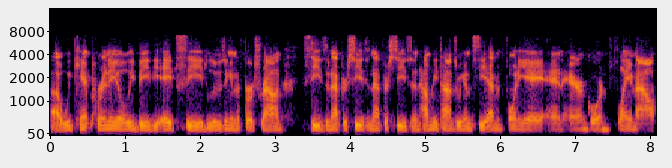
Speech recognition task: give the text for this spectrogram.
Uh, we can't perennially be the eighth seed, losing in the first round, season after season after season. How many times are we going to see Evan Fournier and Aaron Gordon flame out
